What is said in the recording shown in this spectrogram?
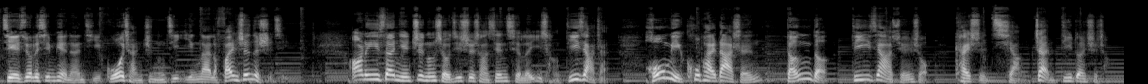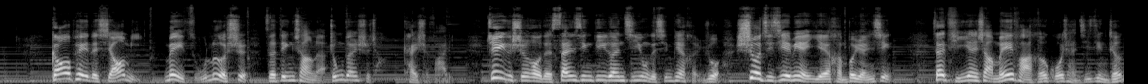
解决了芯片难题，国产智能机迎来了翻身的时机。二零一三年，智能手机市场掀起了一场低价战，红米、酷派、大神等等低价选手开始抢占低端市场。高配的小米、魅族、乐视则盯上了终端市场，开始发力。这个时候的三星低端机用的芯片很弱，设计界面也很不人性，在体验上没法和国产机竞争。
